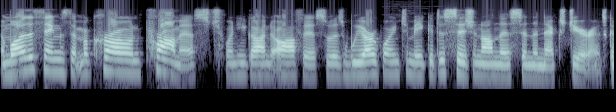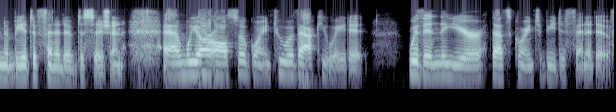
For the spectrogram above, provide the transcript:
And one of the things that Macron promised when he got into office was, we are going to make a decision on this in the next year. It's going to be a definitive decision, and we are also going to evacuate it within the year. That's going to be definitive.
